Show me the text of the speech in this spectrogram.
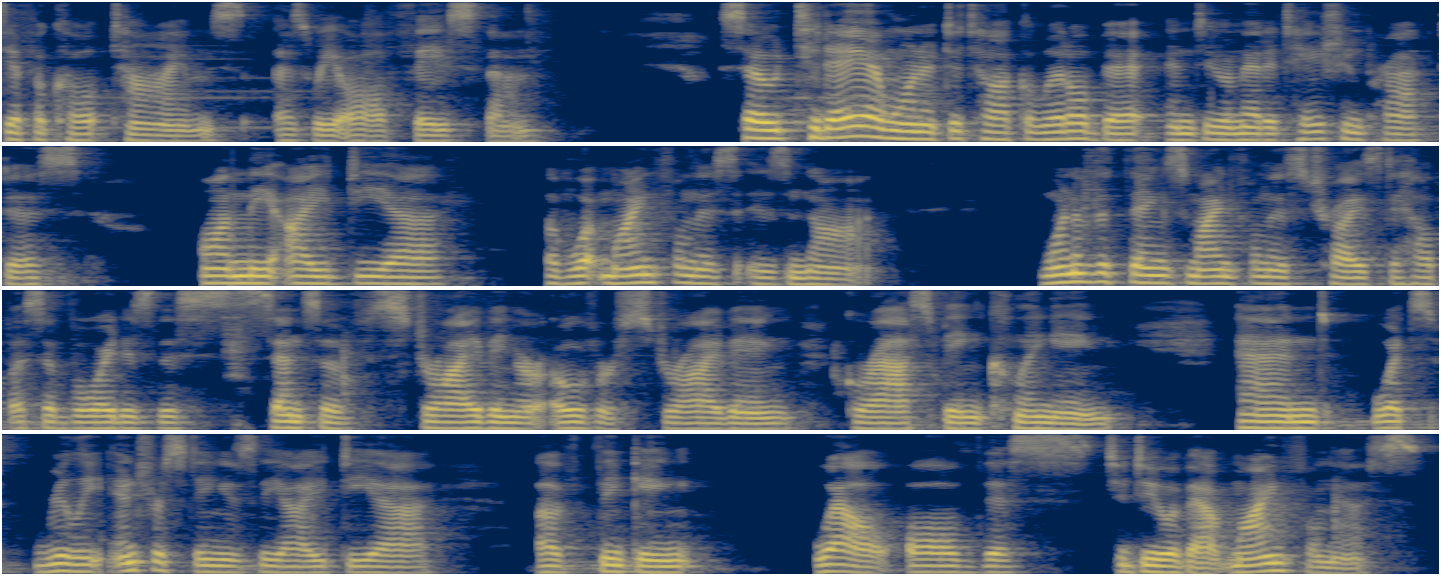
difficult times as we all face them. So today I wanted to talk a little bit and do a meditation practice on the idea of what mindfulness is not. One of the things mindfulness tries to help us avoid is this sense of striving or over striving, grasping, clinging. And what's really interesting is the idea of thinking, well, all this to do about mindfulness.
